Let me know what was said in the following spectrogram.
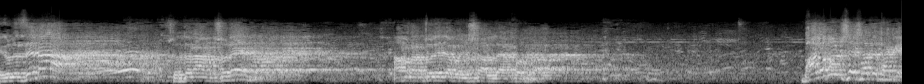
এগুলো জেনা। সুতরাং শোনেন আমরা চলে যাব ইনশাআল্লাহ এখন। ভালো মানুষের সাথে থাকে।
